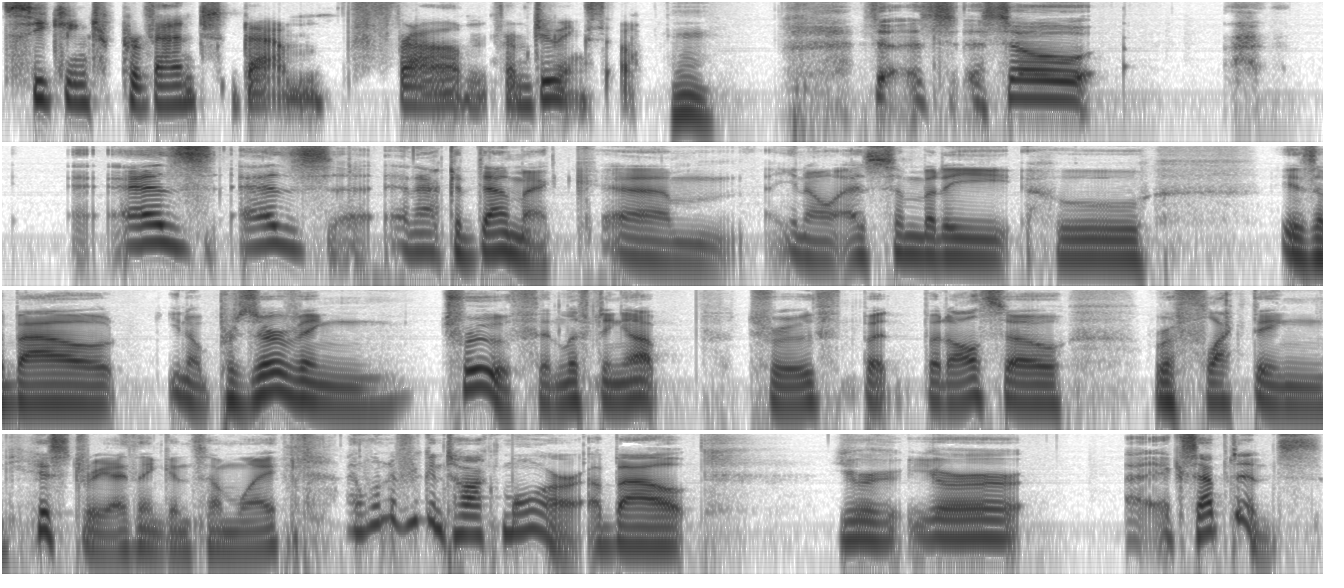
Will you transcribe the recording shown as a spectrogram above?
seeking to prevent them from from doing so. Hmm. So, so, as as an academic, um, you know, as somebody who is about you know preserving truth and lifting up truth, but but also reflecting history, I think, in some way. I wonder if you can talk more about your your acceptance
